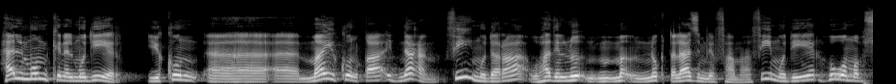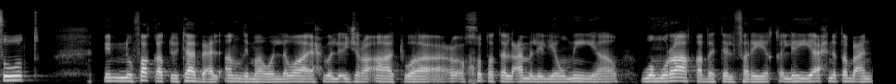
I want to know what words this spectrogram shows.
هل ممكن المدير يكون آه، آه، ما يكون قائد؟ نعم. في مدراء وهذه النقطه لازم نفهمها. في مدير هو مبسوط إنه فقط يتابع الأنظمة واللوائح والإجراءات وخطط العمل اليومية ومراقبة الفريق اللي هي إحنا طبعا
